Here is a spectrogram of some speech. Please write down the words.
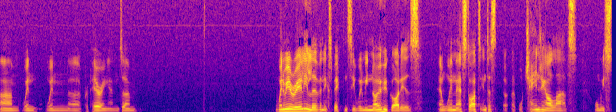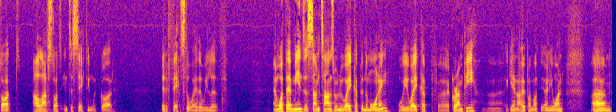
um, when, when uh, preparing. And um, when we really live in expectancy, when we know who God is, and when that starts inter- uh, or changing our lives, when we start, our life starts intersecting with God, it affects the way that we live. And what that means is sometimes when we wake up in the morning, we wake up uh, grumpy. Uh, again, I hope I'm not the only one. Um,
